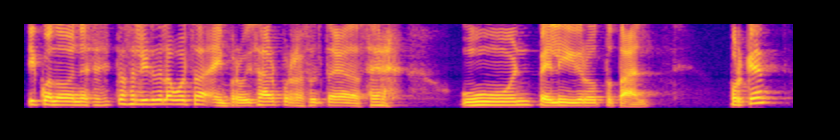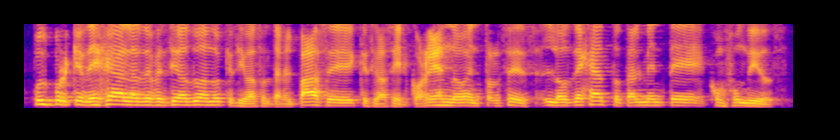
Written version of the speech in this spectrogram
Y cuando necesita salir de la bolsa e improvisar, pues resulta ser un peligro total. ¿Por qué? Pues porque deja a las defensivas dudando que si va a soltar el pase, que si va a seguir corriendo, entonces los deja totalmente confundidos.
